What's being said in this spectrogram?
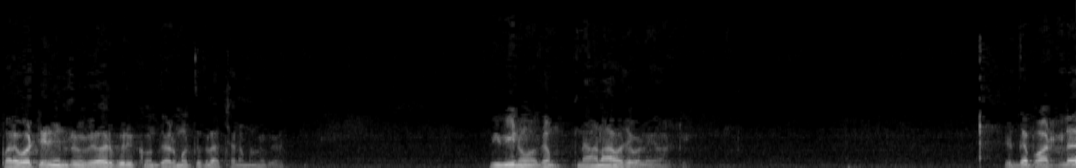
பரவற்றில் நின்றும் வேறு பிரிக்கும் தர்மத்துக்கு அச்சனம் பேர் விவினோதம். நானாவது விளையாட்டு. இந்த பாட்டில்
